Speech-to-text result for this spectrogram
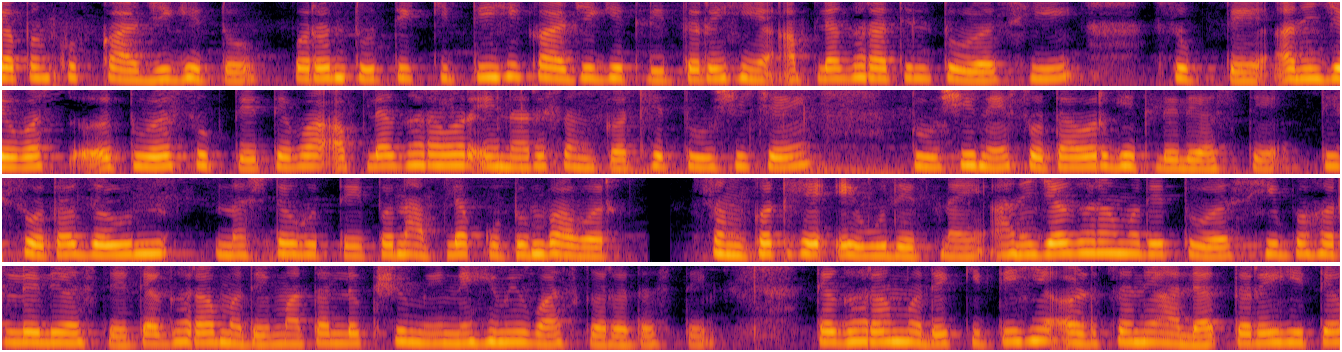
आपण खूप काळजी घेतो परंतु ती कितीही काळजी घेतली तरीही आपल्या घरातील तुळस ही सुकते. आणि जेव्हा तुळस सुकते तेव्हा आपल्या घरावर येणारे संकट हे तुळशीचे तुळशीने स्वतःवर घेतलेले असते. ती स्वतः जळून नष्ट होते पण आपल्या कुटुंबावर संकट हे येऊ देत नाही. आणि ज्या घरामध्ये तुळस ही बहरलेली असते त्या घरामध्ये माता लक्ष्मी नेहमी वास करत असते. त्या घरामध्ये कितीही अडचणी आल्या तरीही त्या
